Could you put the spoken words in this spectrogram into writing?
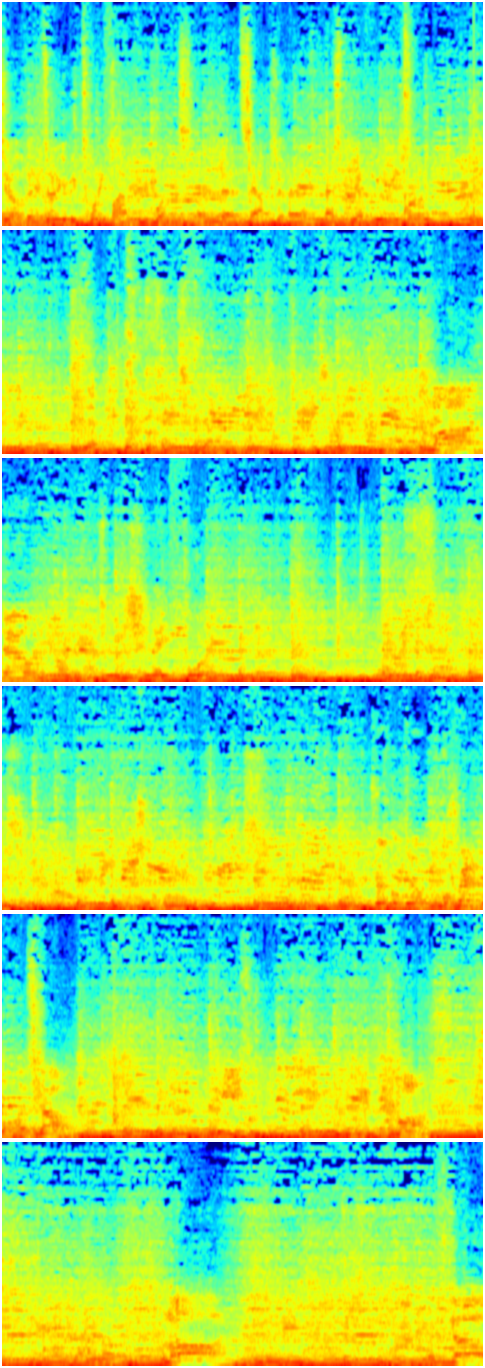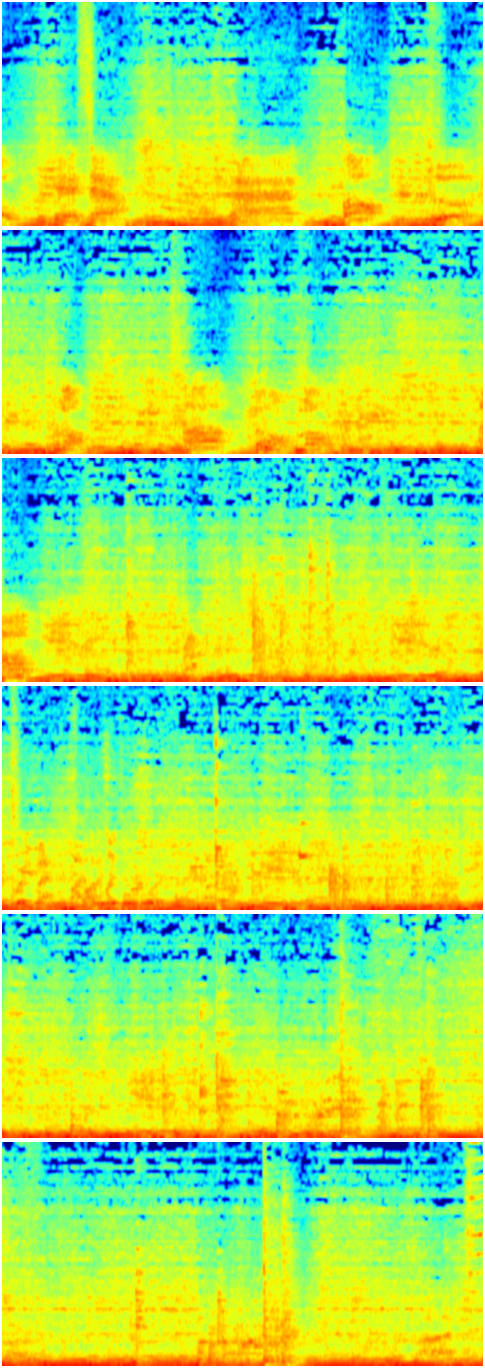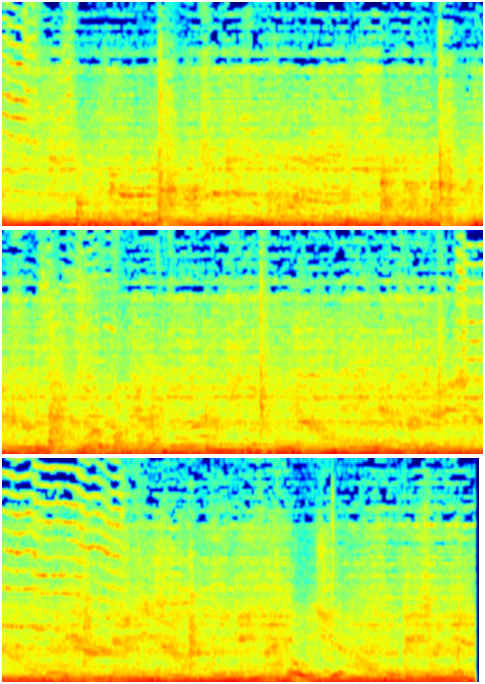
that's the. It's only gonna be 25 people at this at that South uh, SPF meetings running. Come on, down. May 4th. Triple, Dylan. Come on. Triple. Let's go. Easy. Come on. Come on. Let's go. Yes, Oh shit.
